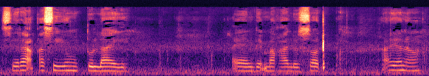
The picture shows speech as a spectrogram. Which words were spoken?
Sira kasi yung tulay. Kaya hindi makalusot. Ayan oh.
